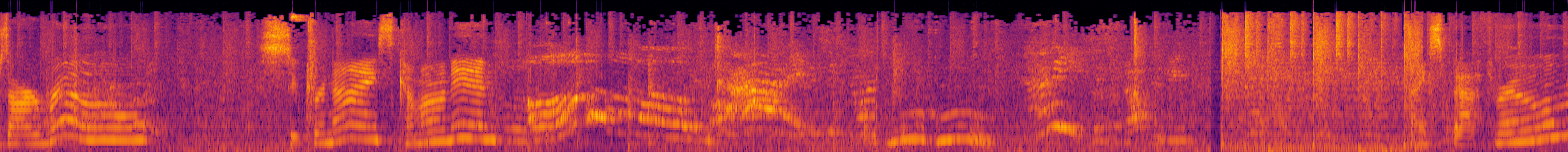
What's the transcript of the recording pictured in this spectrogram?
Here's our room. Super nice. Come on in. Oh, nice. Woohoo! Nice bathroom.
